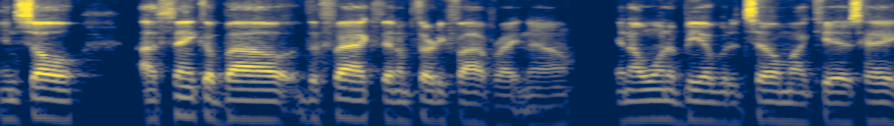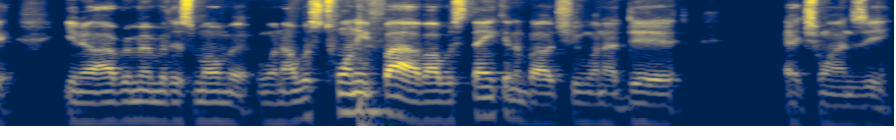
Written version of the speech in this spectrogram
and so I think about the fact that I'm 35 right now, and I want to be able to tell my kids, hey, you know, I remember this moment when I was 25. I was thinking about you when I did X, Y, and Z.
